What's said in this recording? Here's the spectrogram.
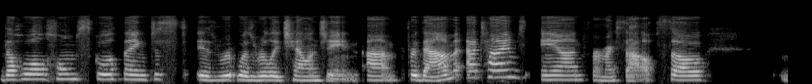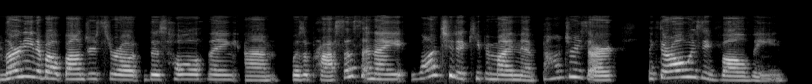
the whole homeschool thing just is was really challenging um, for them at times and for myself. So learning about boundaries throughout this whole thing um, was a process. And I want you to keep in mind that boundaries are like they're always evolving.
